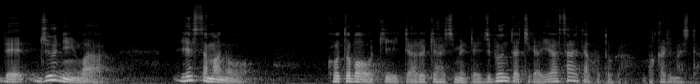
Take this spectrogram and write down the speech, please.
で10人はイエス様の言葉を聞いて歩き始めて自分たちが癒されたことが分かりました。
